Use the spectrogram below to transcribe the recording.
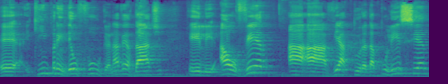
é, que empreendeu fuga. Na verdade, ele, ao ver a, a viatura da polícia,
